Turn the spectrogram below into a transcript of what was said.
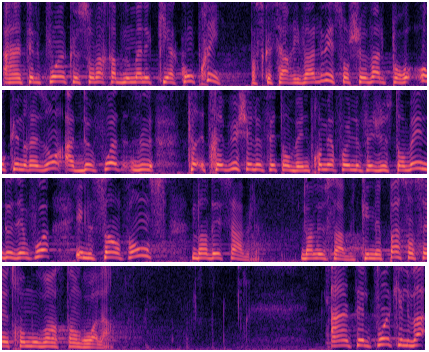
à un tel point que Suraq ibn qui a compris, parce que ça arrive à lui, son cheval pour aucune raison a deux fois trébuche et le fait tomber. Une première fois il le fait juste tomber, une deuxième fois il s'enfonce dans des sables dans le sable, qui n'est pas censé être mouvant à cet endroit-là. À un tel point qu'il va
